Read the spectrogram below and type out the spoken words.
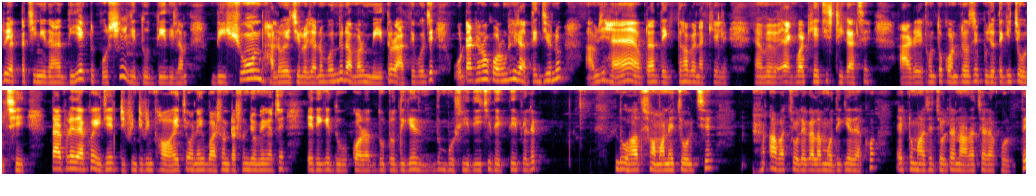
দুই একটা চিনি দানা দিয়ে একটু কষিয়ে যে দুধ দিয়ে দিলাম। ভীষণ ভালো হয়েছিল জানো বন্ধুরা। আমার মেয়ে তো রাতে বলছে, ওটা কেন করোনি রাতের জন্য? আমি যে হ্যাঁ ওটা আর দেখতে হবে না খেলে। একবার খেয়েছিস, ঠিক আছে। আর এখন তো কন্টিনিউসলি পুজো থেকে চলছেই। তারপরে দেখো এই যে টিফিন টিফিন খাওয়া হয়েছে, অনেক বাসন টাসন জমে গেছে। এদিকে দু করার দুটো দিকে বসিয়ে দিয়েছি দেখতেই পেলে। দু হাত সমানে চলছে। আবার চলে গেলাম ওদিকে দেখো, একটু মাছের ঝোলটা নাড়াচাড়া করতে।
